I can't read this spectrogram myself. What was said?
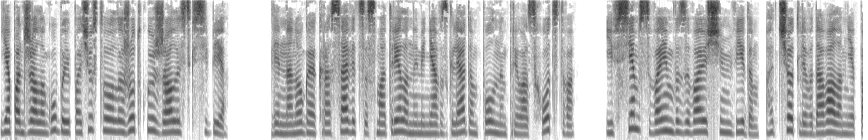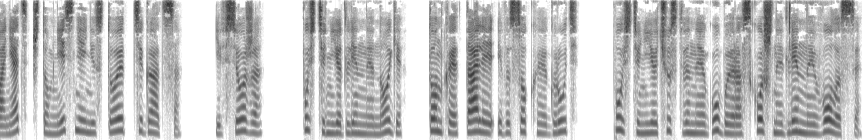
Я поджала губы и почувствовала жуткую жалость к себе. Длинноногая красавица смотрела на меня взглядом полным превосходства и всем своим вызывающим видом отчетливо давала мне понять, что мне с ней не стоит тягаться. И все же, пусть у нее длинные ноги, тонкая талия и высокая грудь, пусть у нее чувственные губы и роскошные длинные волосы,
